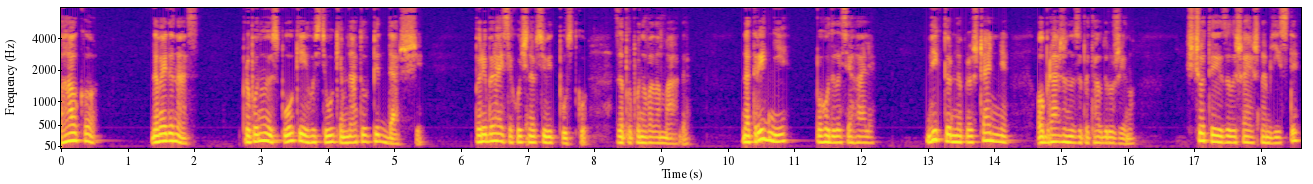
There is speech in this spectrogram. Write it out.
Галко, давай до нас. Пропоную спокій і гостьову кімнату в піддащі. Перебирайся хоч на всю відпустку, запропонувала Магда. На три дні, погодилася Галя. Віктор на прощання ображено запитав дружину. Що ти залишаєш нам їсти?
